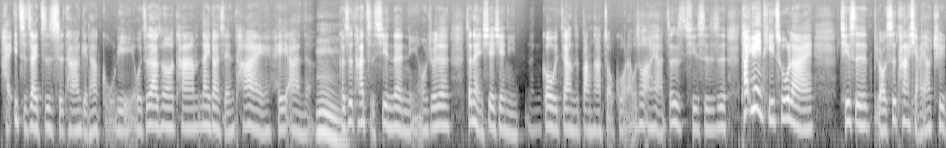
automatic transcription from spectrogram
还一直在支持他，给他鼓励。我知道说他那一段时间太黑暗了，嗯，可是他只信任你。我觉得真的很谢谢你能够这样子帮他走过来。我说：哎呀，这个其实是他愿意提出来，其实表示他想要去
